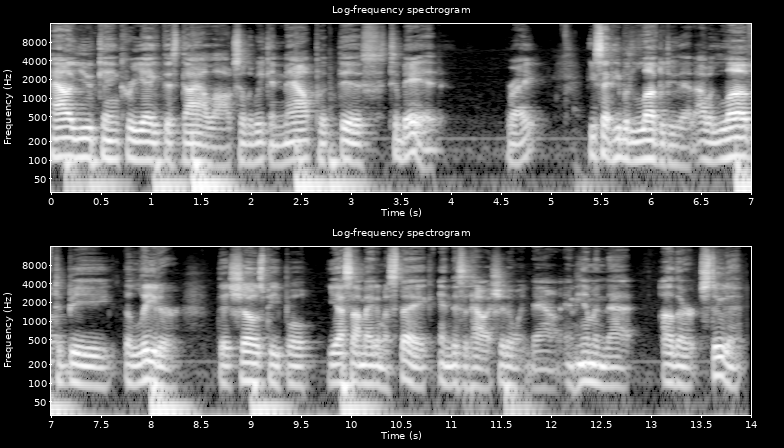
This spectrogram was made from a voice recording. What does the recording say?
how you can create this dialogue so that we can now put this to bed, right? He said he would love to do that. I would love to be the leader that shows people, yes, I made a mistake, and this is how it should have went down. And him and that other student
